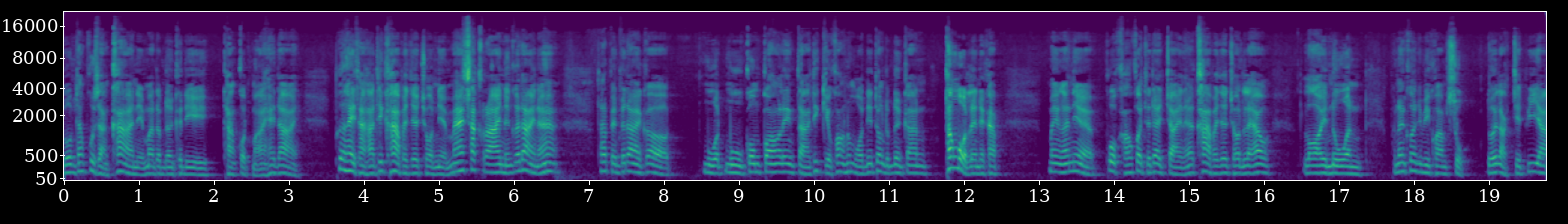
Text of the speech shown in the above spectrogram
รวมทั้งผู้สั่งฆ่าเนี่ยมาดำเนินคดีทางกฎหมายให้ได้ เพื่อให้ทหารที่ฆ่าประชาชนเนี่ยแม้สักรายหนึ่งก็ได้นะฮะถ้าเป็นไปได้ก็ หมวดหมู่กรมกองอะไรต่างๆที่เกี่ยวข้องทั้งหมดนี่ต้องดำเนินการทั้งหมดเลยนะครับ ไม่งั้นเนี่ยพวกเขาก็จะได้ใจนะฆ่าประชาชนแล้วลอยนวลเพราะฉะนั้นก็จะมีความสุข โดยหลักจิตวิทยา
